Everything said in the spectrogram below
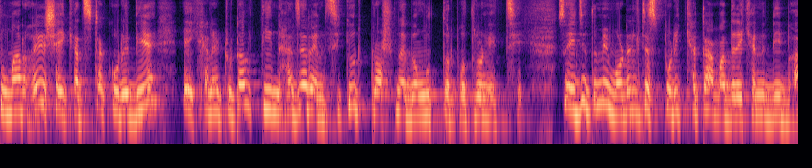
তোমার হয়ে সেই কাজটা করে দিয়ে এইখানে টোটাল তিন হাজার এমসিকিউর প্রশ্ন এবং উত্তরপত্র নিচ্ছি। সো এই যে তুমি মডেল টেস্ট পরীক্ষাটা আমাদের এখানে দিবা,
